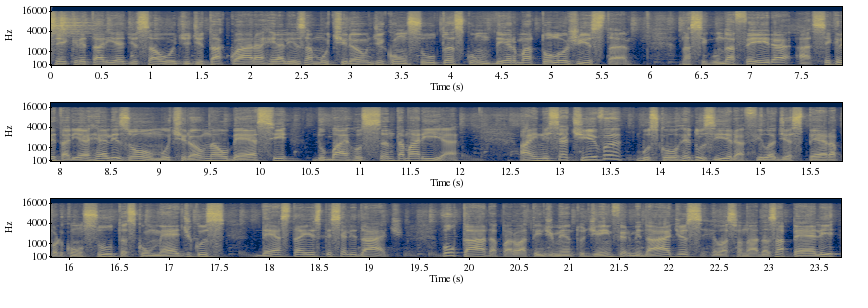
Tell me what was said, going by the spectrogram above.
Secretaria de Saúde de Taquara realiza mutirão de consultas com dermatologista. Na segunda-feira, a secretaria realizou um mutirão na UBS do bairro Santa Maria. A iniciativa buscou reduzir a fila de espera por consultas com médicos desta especialidade, voltada para o atendimento de enfermidades relacionadas à pele,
